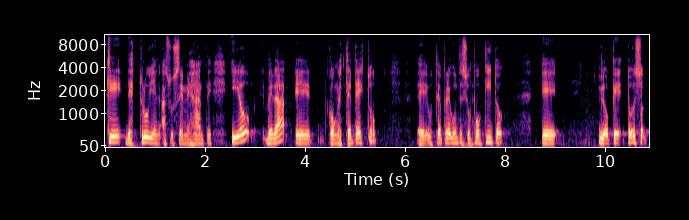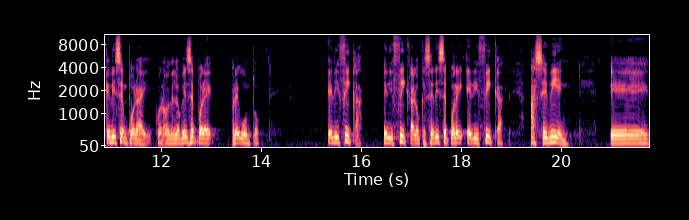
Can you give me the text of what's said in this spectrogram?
que destruyen a sus semejantes. Y yo, ¿verdad? Eh, con este texto, eh, usted pregúntese un poquito, eh, lo que, todo eso que dicen por ahí, lo que dicen por ahí, pregunto, edifica, edifica, lo que se dice por ahí, edifica, hace bien, eh,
